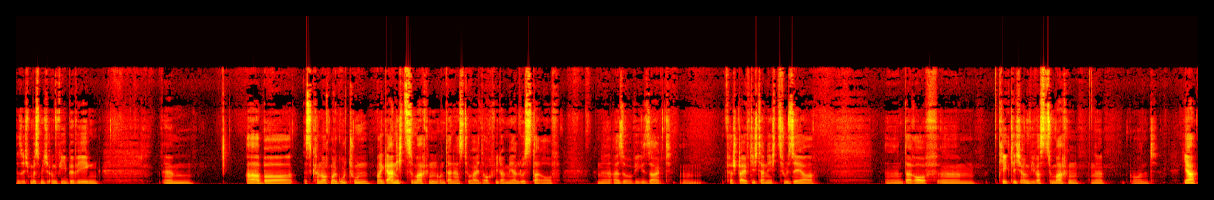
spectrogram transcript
Also ich muss mich irgendwie bewegen. Ähm, aber es kann auch mal gut tun, mal gar nichts zu machen und dann hast du halt auch wieder mehr Lust darauf. Ne? Also wie gesagt, ähm, versteif dich da nicht zu sehr äh, darauf, ähm, täglich irgendwie was zu machen. Ne? Und ja,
